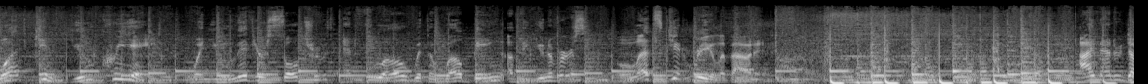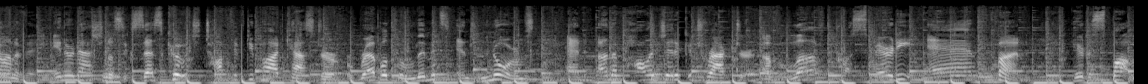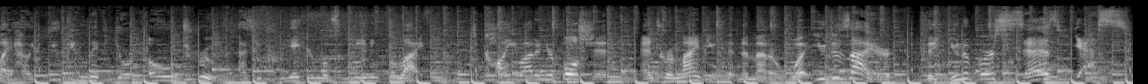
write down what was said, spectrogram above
What can you create when you live your soul truth and flow with the well being of the universe? Let's get real about it. I'm Andrew Donovan, international success coach, top 50 podcaster, rebel to limits and norms, and unapologetic attractor of love, prosperity, and fun. Here to spotlight how you can live your own truth as you create your most meaningful life, to call you out on your bullshit, and to remind you that no matter what you desire, the universe says yes.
